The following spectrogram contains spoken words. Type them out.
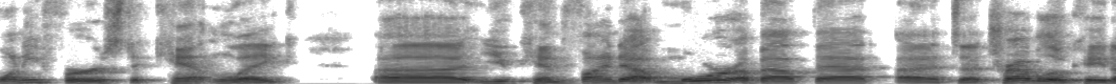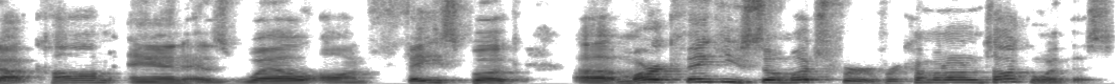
21st at Canton Lake. Uh, you can find out more about that at uh, travelok.com and as well on Facebook. Uh, Mark, thank you so much for for coming on and talking with us.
